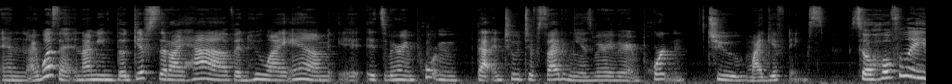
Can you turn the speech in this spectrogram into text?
and I wasn't. And I mean the gifts that I have and who I am, it's very important. That intuitive side of me is very very important to my giftings. So hopefully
